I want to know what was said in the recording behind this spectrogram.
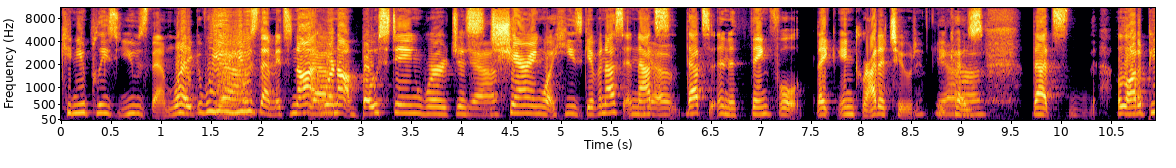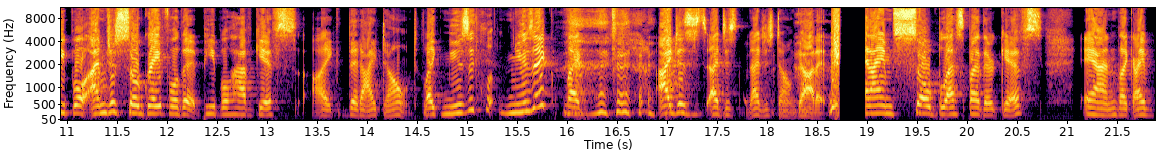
can you please use them like we yeah. use them it's not yeah. we're not boasting we're just yeah. sharing what he's given us and that's yep. that's in a thankful like in gratitude because that's a lot of people i'm just so grateful that people have gifts like that i don't like music music like i just i just i just don't got it and i am so blessed by their gifts and like i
